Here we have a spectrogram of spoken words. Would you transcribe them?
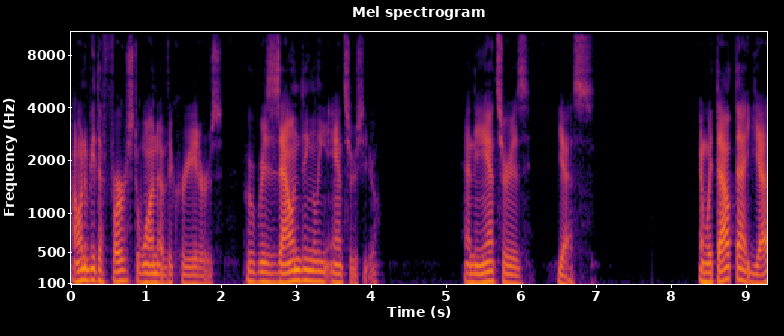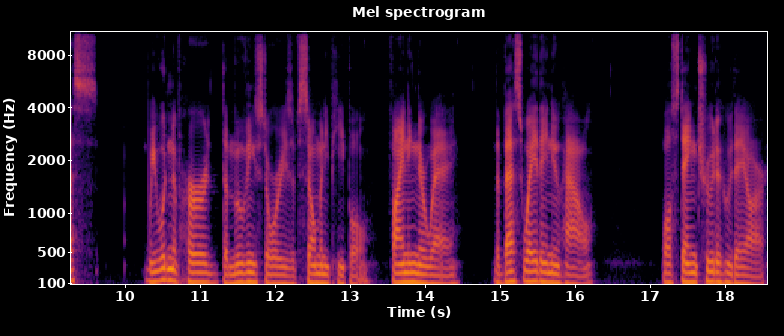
I want to be the first one of the creators who resoundingly answers you. And the answer is yes. And without that yes, we wouldn't have heard the moving stories of so many people finding their way, the best way they knew how, while staying true to who they are,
